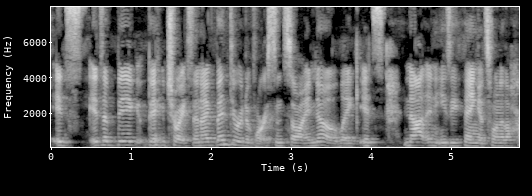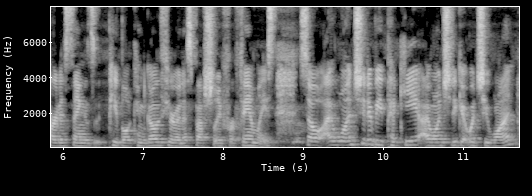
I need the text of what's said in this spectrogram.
it's it's a big big choice. And I've been through a divorce and so I know like it's not an easy thing. It's one of the hardest things people can go through and especially for families. So I want you to be picky. I want you to get what you want,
